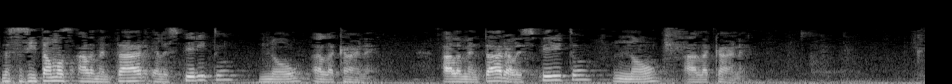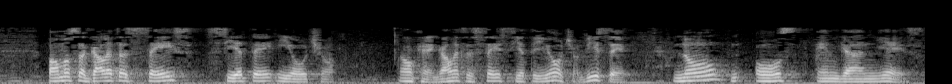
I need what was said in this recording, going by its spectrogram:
Necesitamos alimentar el espíritu, no a la carne alimentar al espíritu, no a la carne. Vamos a Gálatas 6, 7 y 8. Ok, Gálatas 6, 7 y 8. Dice, no os engañéis.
